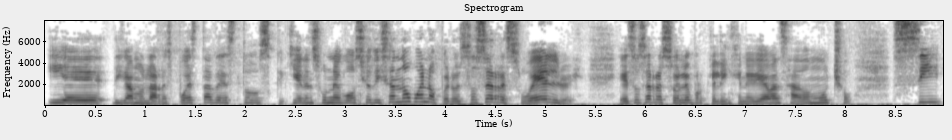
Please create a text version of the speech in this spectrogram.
Y eh, digamos, la respuesta de estos que quieren su negocio dicen, no, bueno, pero eso se resuelve. Eso se resuelve porque la ingeniería ha avanzado mucho. Sí,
